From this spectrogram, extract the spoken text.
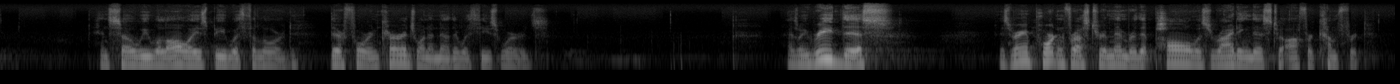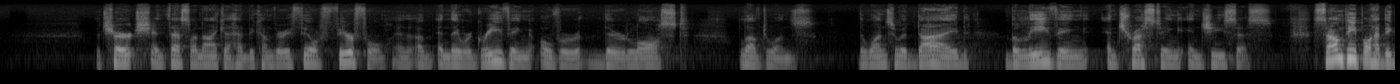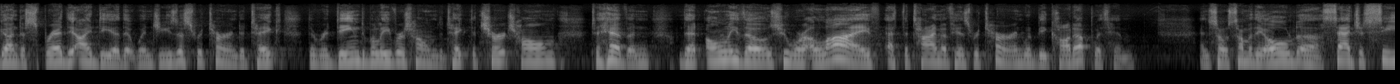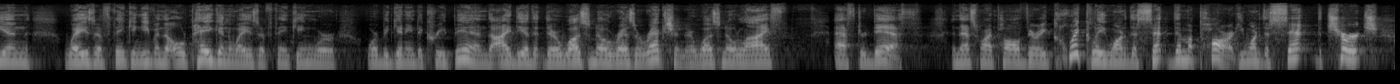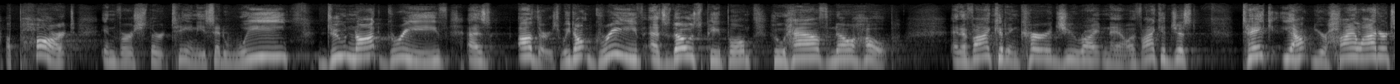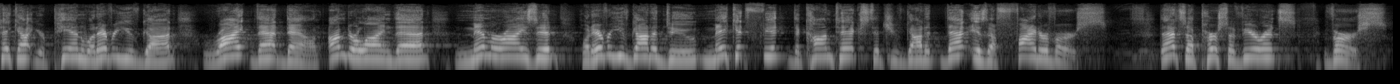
and so we will always be with the Lord. Therefore, encourage one another with these words. As we read this, it's very important for us to remember that Paul was writing this to offer comfort. The church in Thessalonica had become very fearful, uh, and they were grieving over their lost loved ones, the ones who had died believing and trusting in Jesus. Some people have begun to spread the idea that when Jesus returned to take the redeemed believers home, to take the church home to heaven, that only those who were alive at the time of his return would be caught up with him. And so some of the old uh, Sadducean ways of thinking, even the old pagan ways of thinking, were, were beginning to creep in. The idea that there was no resurrection, there was no life after death. And that's why Paul very quickly wanted to set them apart. He wanted to set the church apart in verse 13. He said, We do not grieve as others. We don't grieve as those people who have no hope. And if I could encourage you right now, if I could just take out your highlighter, take out your pen, whatever you've got, write that down, underline that, memorize it, whatever you've got to do, make it fit the context that you've got it. That is a fighter verse. That's a perseverance verse.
